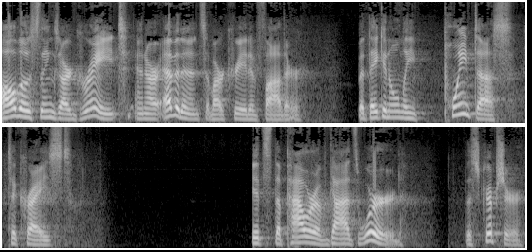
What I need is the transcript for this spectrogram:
All those things are great and are evidence of our creative Father, but they can only point us to Christ. It's the power of God's Word, the Scripture,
